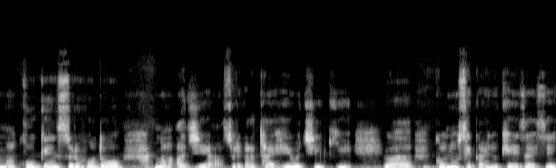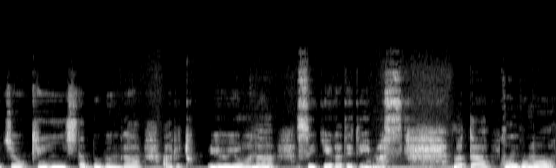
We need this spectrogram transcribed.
まあ、貢献するほどまあ、アジア、それから太平洋地域は、この世界の経済成長を牽引した部分があるというような推計が出ています。また、今後も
